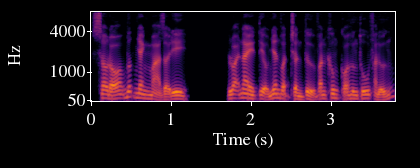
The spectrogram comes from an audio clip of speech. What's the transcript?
sau đó bước nhanh mà rời đi. Loại này tiểu nhân vật trần tử văn không có hứng thú phản ứng.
